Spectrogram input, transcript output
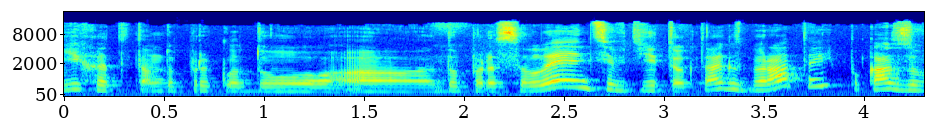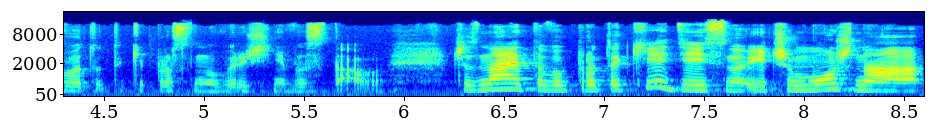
їхати там, до прикладу, до переселенців, діток, так збирати і показувати такі просто новорічні вистави. Чи знаєте ви про таке дійсно, і чи можна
